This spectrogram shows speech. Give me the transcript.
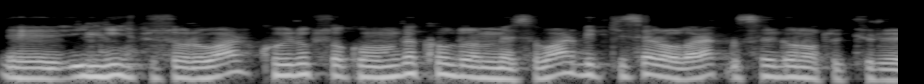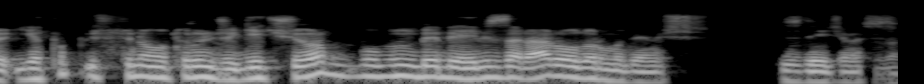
E, ilginç bir soru var. Kuyruk sokumumda kıl dönmesi var. Bitkisel olarak ısırgan otu kürü yapıp üstüne oturunca geçiyor. Bu bunun bebeğe bir zararı olur mu demiş izleyicimiz.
